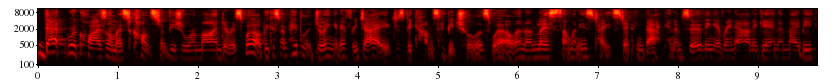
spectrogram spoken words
That requires almost constant visual reminder as well, because when people are doing it every day, it just becomes habitual as well. And unless someone is ta stepping back and observing every now and again and maybe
